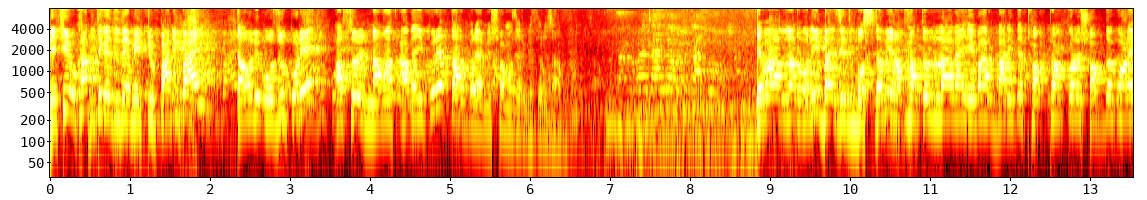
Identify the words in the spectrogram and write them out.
দেখি ওখান থেকে যদি আমি একটু পানি পাই, তাহলে অজু করে আসরের নামাজ আদায় করে তারপরে আমি সমাজের ভেতরে যাব। এবার আল্লাহর বলি বাইজিদ বোস্তামি রহমাতুল্লাহ আলাই এবার বাড়িতে ঠক ঠক করে শব্দ করে।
